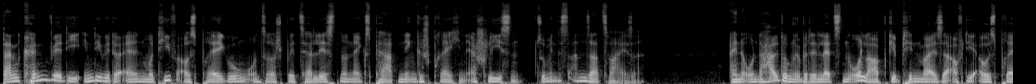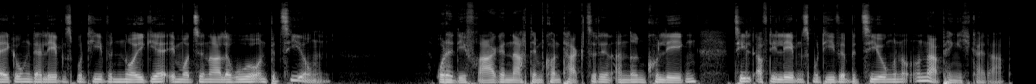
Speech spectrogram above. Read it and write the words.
dann können wir die individuellen Motivausprägungen unserer Spezialisten und Experten in Gesprächen erschließen, zumindest ansatzweise. Eine Unterhaltung über den letzten Urlaub gibt Hinweise auf die Ausprägungen der Lebensmotive Neugier, emotionale Ruhe und Beziehungen. Oder die Frage nach dem Kontakt zu den anderen Kollegen zielt auf die Lebensmotive Beziehungen und Unabhängigkeit ab.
